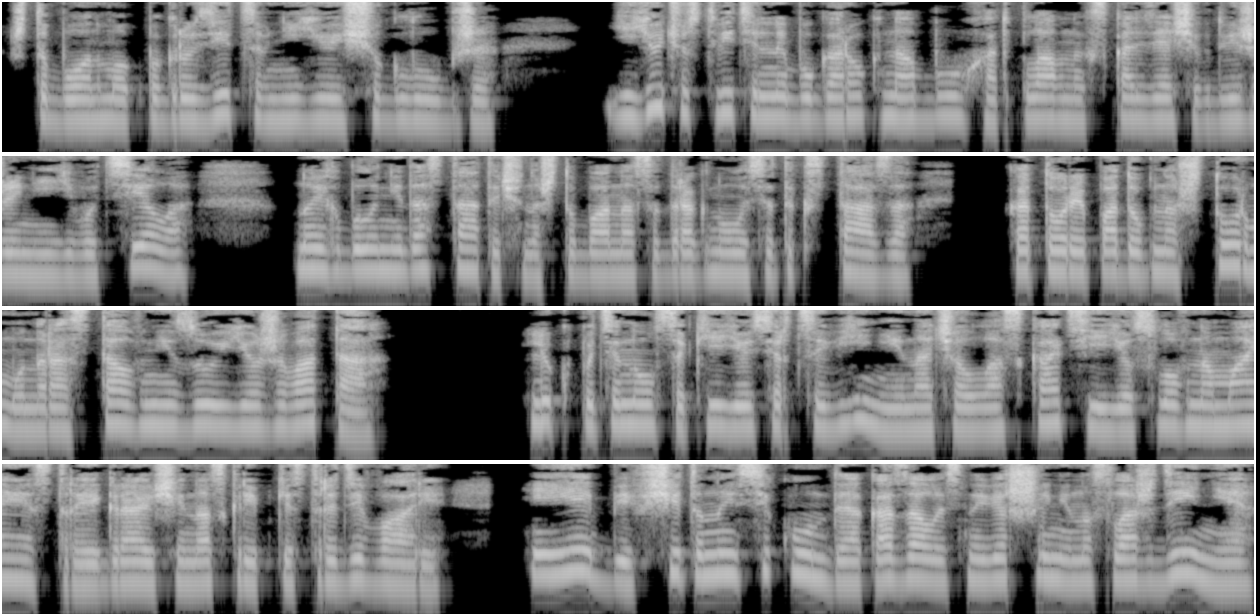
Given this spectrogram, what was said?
чтобы он мог погрузиться в нее еще глубже. Ее чувствительный бугорок набух от плавных скользящих движений его тела, но их было недостаточно, чтобы она содрогнулась от экстаза, который, подобно шторму, нарастал внизу ее живота. Люк потянулся к ее сердцевине и начал ласкать ее, словно маэстро, играющий на скрипке Страдивари, и Эбби в считанные секунды оказалась на вершине наслаждения,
